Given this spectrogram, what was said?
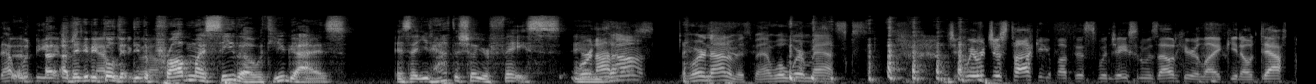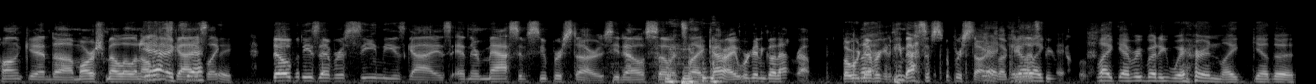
that would be. an I I think it'd be cool. The, the problem I see though with you guys is that you'd have to show your face. We're and- not. No, we're anonymous, man. We'll wear masks. we were just talking about this when Jason was out here, like you know, Daft Punk and uh, Marshmello and all yeah, these guys. exactly. Like nobody's ever seen these guys, and they're massive superstars, you know. So it's like, all right, we're gonna go that route, but we're never gonna be massive superstars. Yeah, okay, you know, let's like, be real. like everybody wearing like you know the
